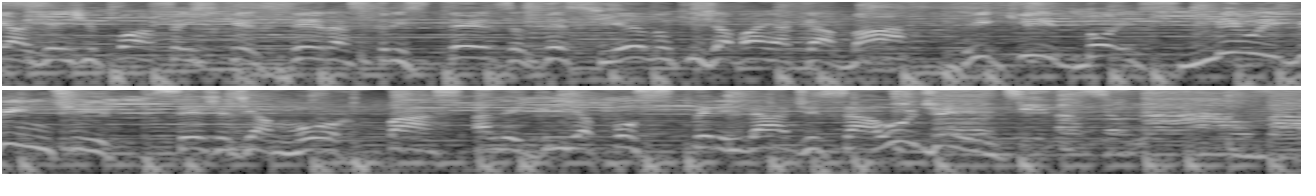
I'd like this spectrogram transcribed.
Que a gente possa esquecer as tristezas desse ano que já vai acabar e que 2020 seja de amor, paz, alegria, prosperidade e saúde. Motivacional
